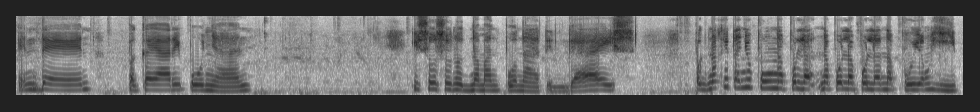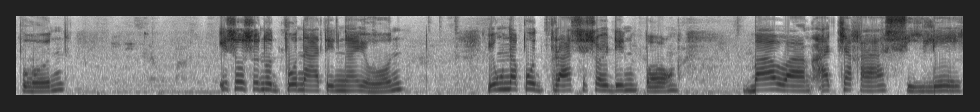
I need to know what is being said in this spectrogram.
And then, pagkayari po niyan, isusunod naman po natin guys. Pag nakita nyo pong napula, napula-pula na po yung hipon, isusunod po natin ngayon yung na food processor din pong bawang at saka sili.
